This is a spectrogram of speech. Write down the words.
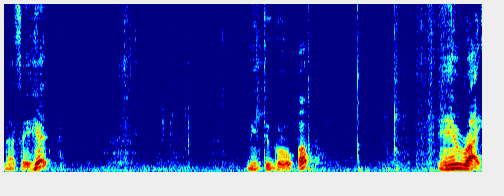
That's a hit. Need to go up and right.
